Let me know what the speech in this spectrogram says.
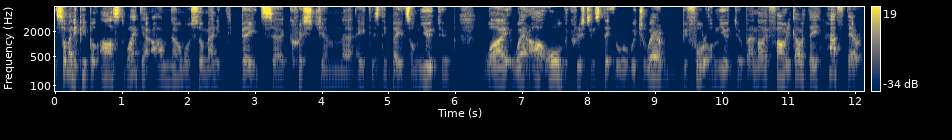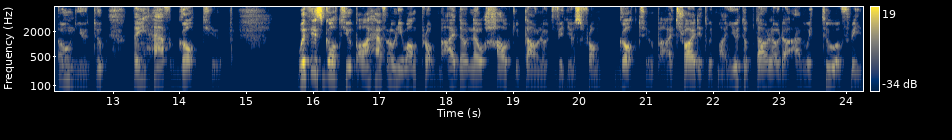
so many people asked why there are no more so many debates, uh, Christian uh, atheist debates on YouTube. Why, where are all the Christians which were before on YouTube? And I found it out, they have their own YouTube, they have GodTube. With this GodTube I have only one problem, I don't know how to download videos from GodTube. I tried it with my YouTube downloader and with two or three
